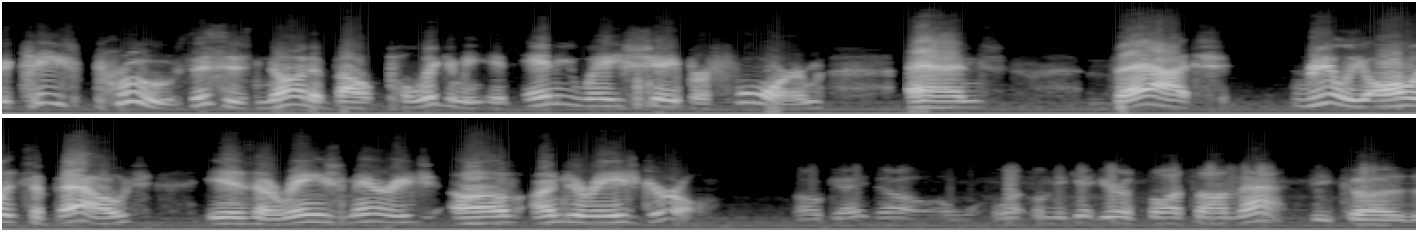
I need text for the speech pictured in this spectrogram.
the case proves this is not about polygamy in any way, shape, or form, and that really all it's about is arranged marriage of underage girl. Okay, now let, let me get your thoughts on that because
